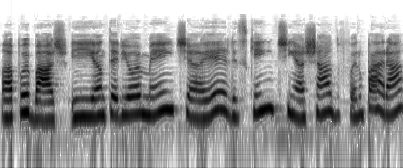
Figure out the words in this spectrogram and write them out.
lá por baixo. E anterior Anteriormente a eles, quem tinha achado foi no Pará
